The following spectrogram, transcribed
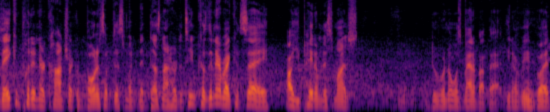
they can put in their contract a bonus up this much that does not hurt the team. Because then everybody could say, oh, you paid them this much. No one's mad about that, you know what I mean? Mm. But,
